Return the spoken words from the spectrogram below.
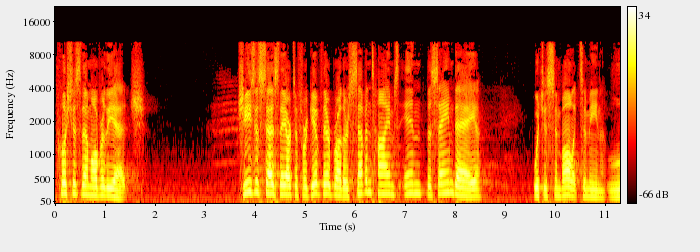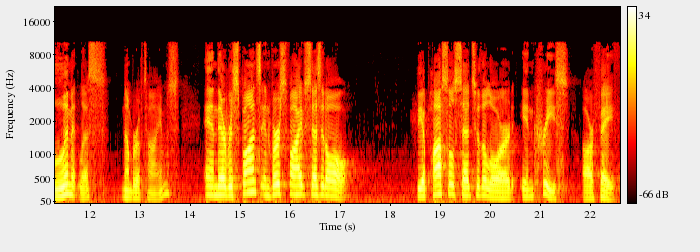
pushes them over the edge. Jesus says they are to forgive their brother seven times in the same day, which is symbolic to mean limitless number of times. And their response in verse 5 says it all. The apostles said to the Lord, Increase our faith.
